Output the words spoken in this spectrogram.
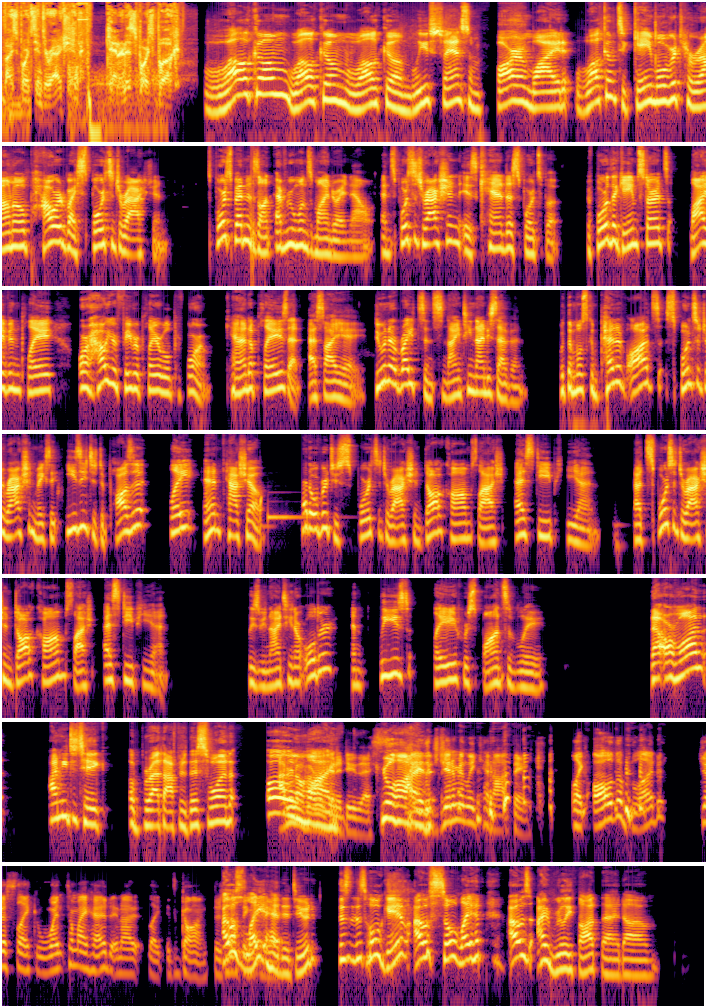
Powered by Sports Interaction, Canada Sportsbook. Welcome, welcome, welcome, Leafs fans from far and wide. Welcome to Game Over Toronto, powered by Sports Interaction. Sports betting is on everyone's mind right now, and Sports Interaction is Canada's sportsbook. Before the game starts, live in play, or how your favorite player will perform, Canada plays at SIA, doing it right since 1997. With the most competitive odds, Sports Interaction makes it easy to deposit, play, and cash out. Head over to sportsinteraction.com slash SDPN. That's sportsinteraction.com slash SDPN. Please be 19 or older and please play responsibly. Now, Armaan, I need to take a breath after this one. Oh I don't oh know my how we're gonna do this. God. I legitimately cannot think. Like all the blood just like went to my head and I like it's gone. There's I was lightheaded, dude. This this whole game, I was so lightheaded. I was I really thought that um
